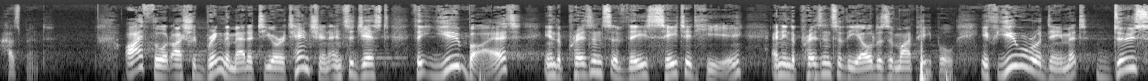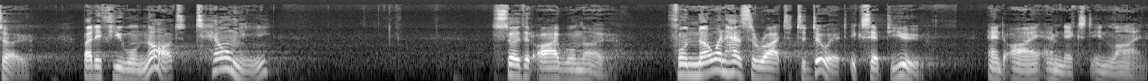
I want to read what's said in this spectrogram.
husband. I thought I should bring the matter to your attention and suggest that you buy it in the presence of these seated here and in the presence of the elders of my people. If you will redeem it, do so. But if you will not, tell me so that I will know. For no one has the right to do it except you, and I am next in line.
